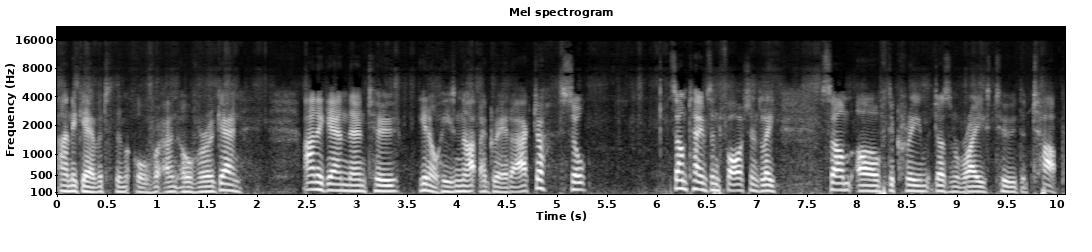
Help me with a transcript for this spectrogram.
and he gave it to them over and over again. And again, then too, you know, he's not a great actor. So sometimes, unfortunately, some of the cream doesn't rise to the top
